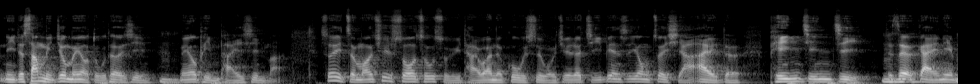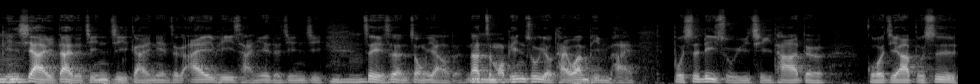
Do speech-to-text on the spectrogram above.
你的商品就没有独特性，嗯、没有品牌性嘛。所以怎么去说出属于台湾的故事？我觉得，即便是用最狭隘的拼经济的这个概念，嗯、拼下一代的经济概念，嗯、这个 IP 产业的经济，嗯、这也是很重要的。那怎么拼出有台湾品牌，不是隶属于其他的国家，不是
